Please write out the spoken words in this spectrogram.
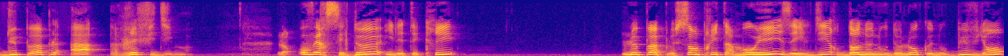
du peuple à Réphidim. Alors, au verset 2, il est écrit le peuple s'en prit à Moïse et ils dirent Donne-nous de l'eau que nous buvions.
